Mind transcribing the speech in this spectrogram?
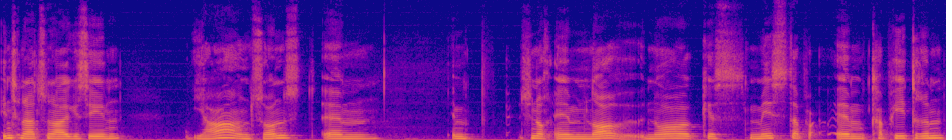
international gesehen, ja, und sonst ähm, im, noch im Nor Norgesmeister ähm, KP drin,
